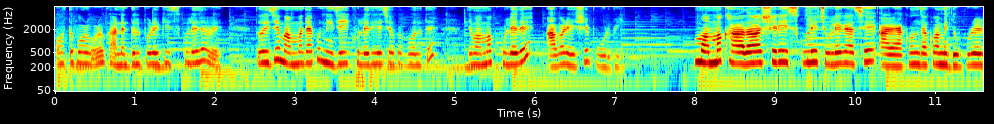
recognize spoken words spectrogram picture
অত বড় বড় কানের দুল পরে কি স্কুলে যাবে? তো এই যে মাম্মা দেখো নিজেই খুলে দিয়েছে ওকে বলতে যে, মাম্মা, খুলে দে, আবার এসে পড়বি। মাম্মা খাওয়া দাওয়া সেরে স্কুলে চলে গেছে। আর এখন দেখো আমি দুপুরের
